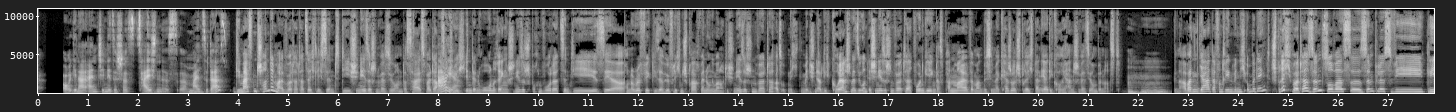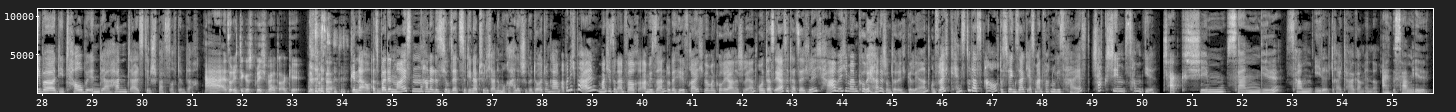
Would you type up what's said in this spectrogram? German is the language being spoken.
original ein chinesisches Zeichen ist. Äh, mhm. meinst du das? Die meisten Chondemal-Wörter tatsächlich sind die chinesischen Versionen. Das heißt, weil damals ah, natürlich ja. in den hohen Rängen Chinesisch gesprochen wurde, sind die sehr honorific, die sehr höflichen Sprachwendungen immer noch die chinesischen Wörter, also nicht mehr die, die koreanische Version der chinesischen Wörter, wohingegen das Panmal, wenn man ein bisschen mehr casual spricht, dann eher die koreanische Version benutzt. Mhm. Genau, aber ja, davon reden wir nicht unbedingt. Sprichwörter sind sowas äh, Simples wie lieber die Taube in der Hand als den Sp Spatz auf dem Dach. Ah, also richtige Sprichwörter, okay. Interessant. genau. Also bei den meisten handelt es sich um Sätze, die natürlich eine moralische Bedeutung haben, aber nicht bei allen. Manche sind einfach amüsant oder hilfreich, wenn man Koreanisch lernt. Und das erste tatsächlich habe ich in meinem Koreanischunterricht gelernt. Und vielleicht kennst du das auch, deswegen sage ich erstmal einfach nur, wie es heißt. Chakshim Samil. Chakshim Sangil. Samil, drei Tage am Ende. Ah, Samil.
